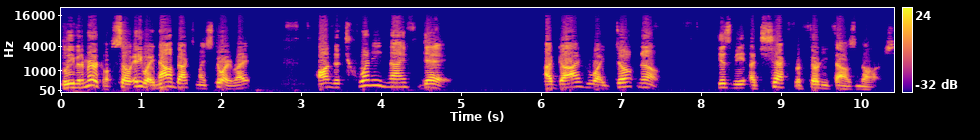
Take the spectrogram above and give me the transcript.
believe in a miracle. So anyway, now I'm back to my story, right? On the 29th day, a guy who I don't know gives me a check for $30,000.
